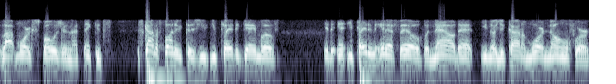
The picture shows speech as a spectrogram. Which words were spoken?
lot more exposure, and I think it's it's kind of funny because you you play the game of it, you played in the NFL, but now that you know you're kind of more known for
